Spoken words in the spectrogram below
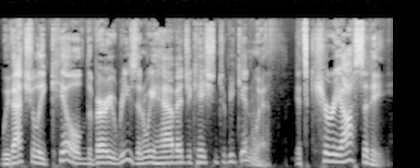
we've actually killed the very reason we have education to begin with. It's curiosity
